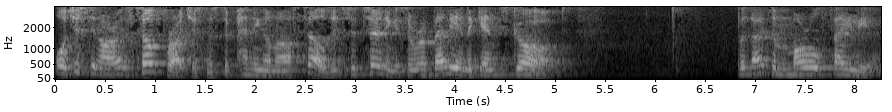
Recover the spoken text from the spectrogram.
or just in our self righteousness, depending on ourselves. It's a turning, it's a rebellion against God. But that's a moral failure.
